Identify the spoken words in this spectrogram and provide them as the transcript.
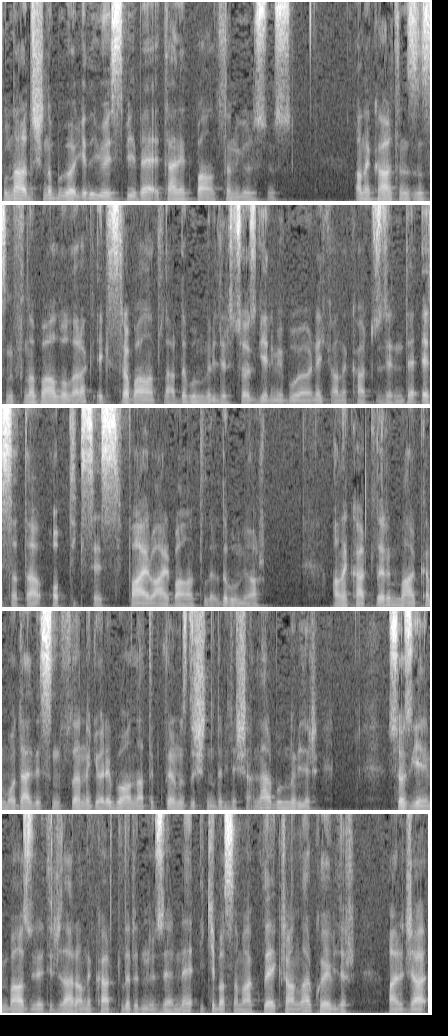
Bunlar dışında bu bölgede USB ve Ethernet bağlantılarını görürsünüz. Anakartınızın sınıfına bağlı olarak ekstra bağlantılar da bulunabilir. Söz gelimi bu örnek anakart üzerinde SATA, optik ses, Firewire bağlantıları da bulunuyor. Anakartların marka, model ve sınıflarına göre bu anlattıklarımız dışında bileşenler bulunabilir. Söz gelimi bazı üreticiler anakartların üzerine iki basamaklı ekranlar koyabilir. Ayrıca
